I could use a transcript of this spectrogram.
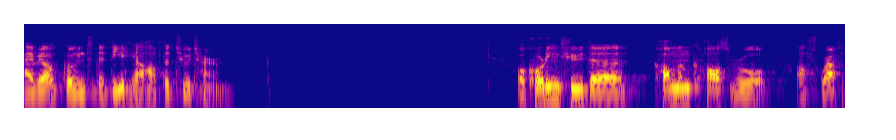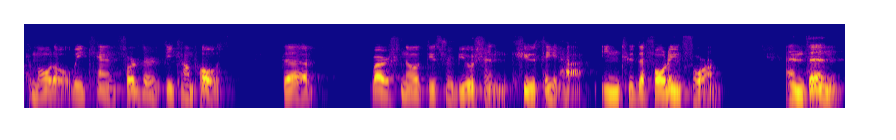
I will go into the detail of the two term. According to the common cause rule of graphic model, we can further decompose the variational distribution q theta into the following form. And then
